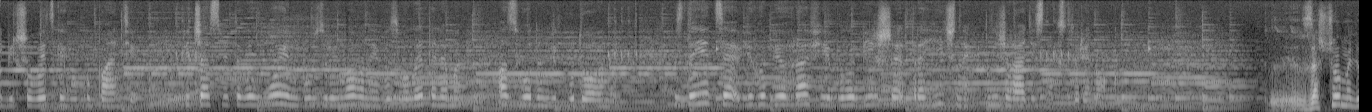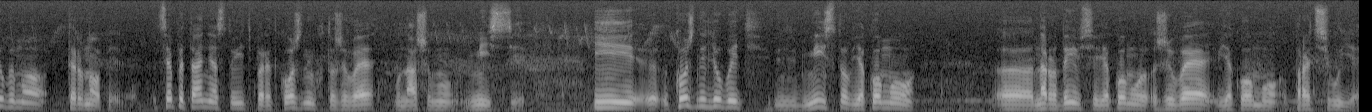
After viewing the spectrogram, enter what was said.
і більшовицьких окупантів. Під час світових воєн був зруйнований визволителями, а згодом відбудований. Здається, в його біографії було більше трагічних, ніж радісних сторінок. За що ми любимо Тернопіль? Це питання стоїть перед кожним, хто живе у нашому місті. І е, кожен любить е, місто, в якому е, народився, в якому живе, в якому працює.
